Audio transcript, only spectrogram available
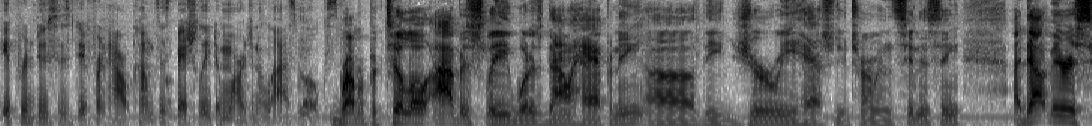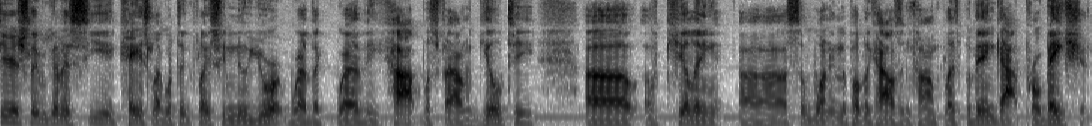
it produces different outcomes, especially to marginalized folks. Robert Patillo, obviously, what is now happening, uh, the jury has to determine sentencing. I doubt very seriously we're going to see a case like what took place in New York, where the where the cop was found guilty uh, of killing uh, someone in the public housing complex, but then got probation.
